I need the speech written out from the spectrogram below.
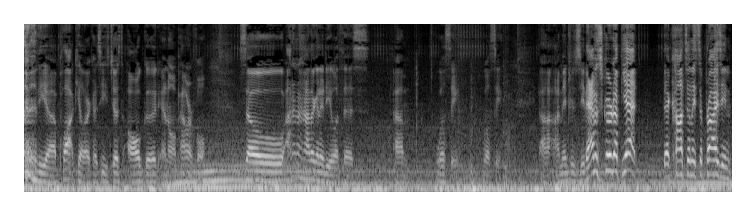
the uh, plot killer because he's just all good and all powerful. So I don't know how they're going to deal with this. Um, we'll see. We'll see. Uh, I'm interested to see. They haven't screwed up yet. They're constantly surprising.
